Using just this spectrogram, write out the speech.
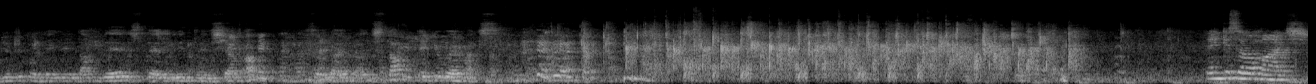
beautiful lady down there is telling me to shut up. So I'll stop. Thank you very much. Thank you so much,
